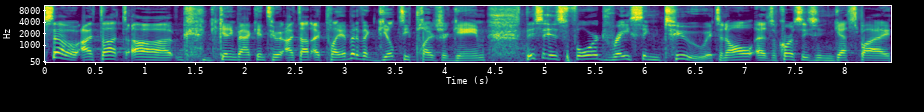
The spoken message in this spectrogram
So I thought, uh, getting back into it, I thought I'd play a bit of a guilty pleasure game. This is Ford Racing 2. It's an all, as of course you can guess by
